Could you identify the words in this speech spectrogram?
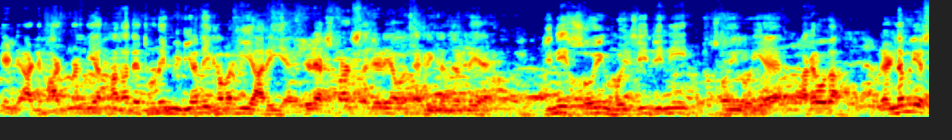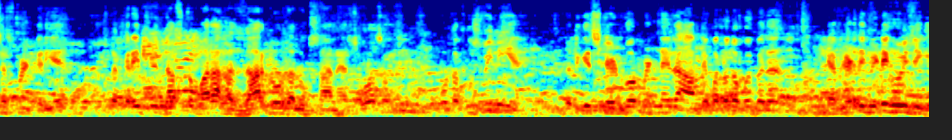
ਕਿ ਡਿਪਾਰਟਮੈਂਟ ਦੀਆਂ ਥਾਂ ਤੇ ਥੋੜੀ ਮੀਡੀਆ ਦੀ ਖਬਰ ਵੀ ਆ ਰਹੀ ਹੈ। ਜਿਹੜੇ ਐਕਸਪਰਟਸ ਹੈ ਜਿਹੜੇ ਉਹ ਐਗਰੀਕਲਚਰ ਦੇ ਹੈ। ਜਿੰਨੀ ਸੋਇੰਗ ਹੋਈ ਸੀ ਜਿੰਨੀ ਸੋਇੰਗ ਹੋਈ ਹੈ ਅਗਰ ਉਹਦਾ ਰੈਂਡਮਲੀ ਅਸੈਸਮੈਂਟ ਕਰੀਏ ਤਾਂ ਕਰੀਬ 10 ਤੋਂ 12 ਹਜ਼ਾਰ ਕਰੋੜ ਦਾ ਨੁਕਸਾਨ ਹੈ। 1600 ਕਰੋੜ ਤਾਂ ਕੁਝ ਵੀ ਨਹੀਂ ਹੈ। ਜਦ ਕਿ ਸਟੇਟ ਗਵਰਨਮੈਂਟ ਨੇ ਤਾਂ ਆਪਦੇ ਵੱਲੋਂ ਤਾਂ ਕੋਈ ਪਤਾ ਕੈਬਨਿਟ ਦੀ ਮੀਟਿੰਗ ਹੋਈ ਸੀਗੀ।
